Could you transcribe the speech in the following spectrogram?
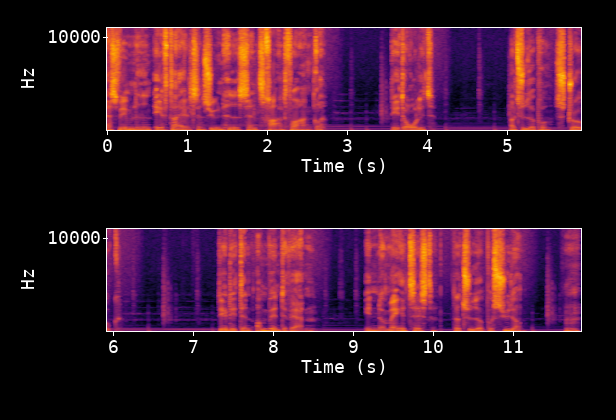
er svimmelheden efter al sandsynlighed centralt forankret. Det er dårligt. Og tyder på stroke. Det er lidt den omvendte verden. En normal test, der tyder på sygdom. Hmm.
